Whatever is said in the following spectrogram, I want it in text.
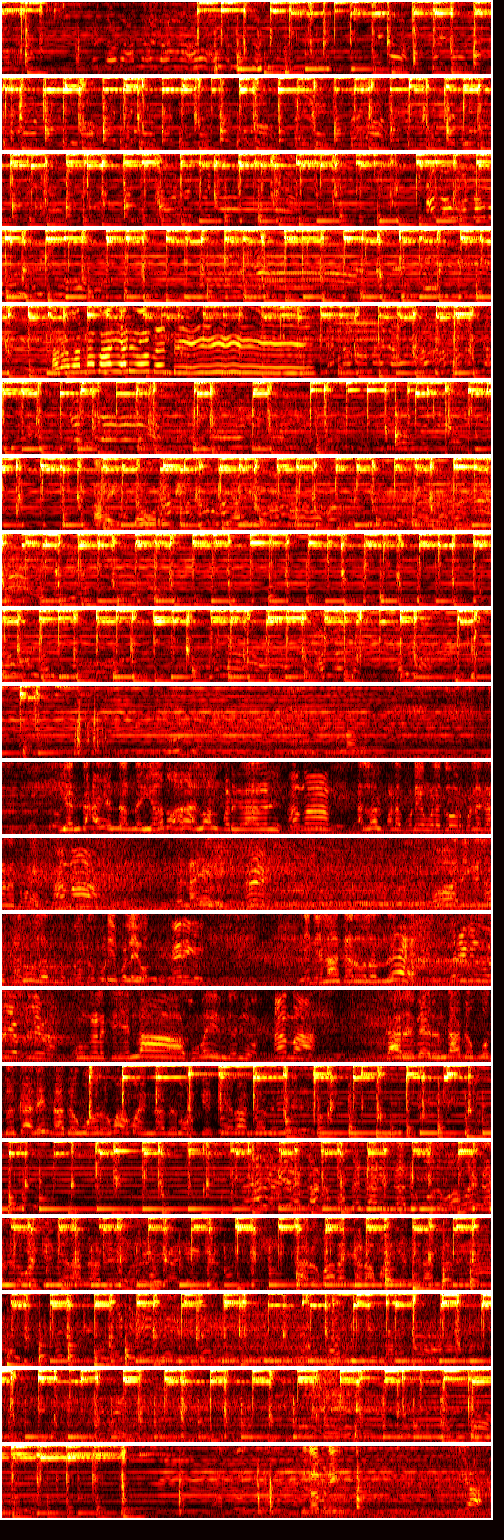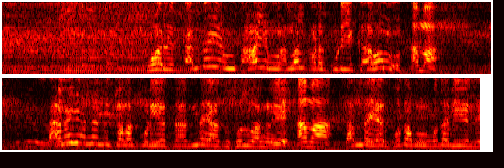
படுகிறார்கள் ஆமா. அல்லால் படக்கூடியவங்களுக்கு ஒரு பிள்ளை தானே துணை ஆமா. பிள்ளை. ஓ நீங்க எல்லாம் கருவுல இருந்து பிறக்கக்கூடிய பிள்ளையோ? சரி. நீங்க எல்லாம் கருவுல இருந்து பிறக்கக்கூடிய பிள்ளைவன் உங்களுக்கு எல்லா சுவையும் தெரியும். ஆமா. கருவிருந்தது புது கனிந்தது ஒரு அமைந்தது நோக்கி பிறந்தது. தந்தையும் தாயும் அல்லல் படக்கூடிய காலம். ஆமா. தனையன் என்று சொல்லக்கூடிய தந்தை அது சொல்லுவாங்களே. ஆமா. தந்தையர் உதவும் உதவியில்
